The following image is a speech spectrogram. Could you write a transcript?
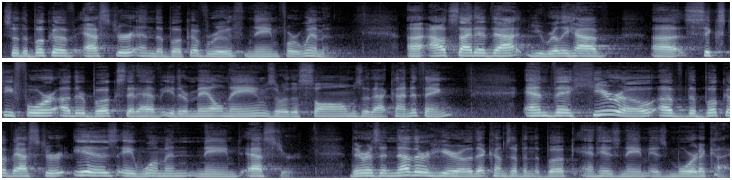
So the book of Esther and the book of Ruth named for women. Uh, outside of that, you really have uh, 64 other books that have either male names or the Psalms or that kind of thing. And the hero of the book of Esther is a woman named Esther. There is another hero that comes up in the book, and his name is Mordecai.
